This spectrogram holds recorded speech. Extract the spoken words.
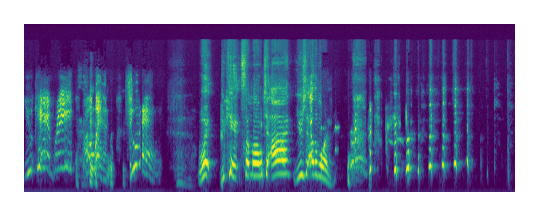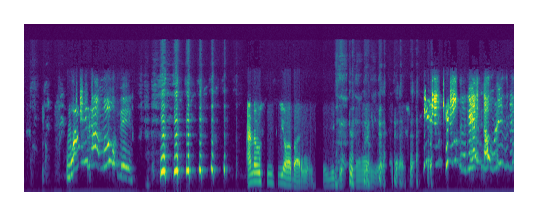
You can't breathe. Oh well, too bad. What? You can't something wrong with your eye? Use your other one. Why you not moving? I know CPR by the way. So you're good. Don't worry about that. He didn't kill her. There's no reason to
